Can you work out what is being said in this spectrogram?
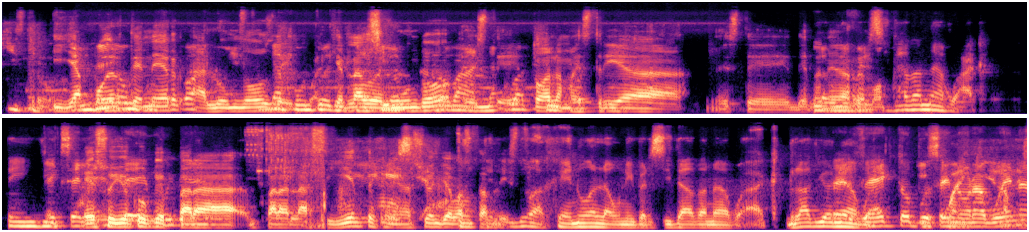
registro. y ya poder tener alumnos de cualquier lado del mundo este, toda la maestría este, de La manera remota. Eso yo creo que para, para la siguiente generación ya va a estar listo. ajeno a la Universidad Anáhuac. Radio bien. Anáhuac. Perfecto, pues enhorabuena.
